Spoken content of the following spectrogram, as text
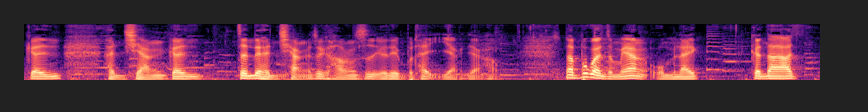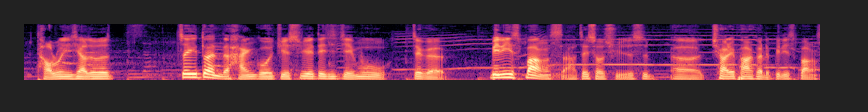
跟很强跟真的很强，这个好像是有点不太一样这样哈。那不管怎么样，我们来跟大家讨论一下，就是这一段的韩国爵士乐电视节目这个。Billy Spangs 啊，这首曲子是呃 Charlie Parker 的 Billy Spangs。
